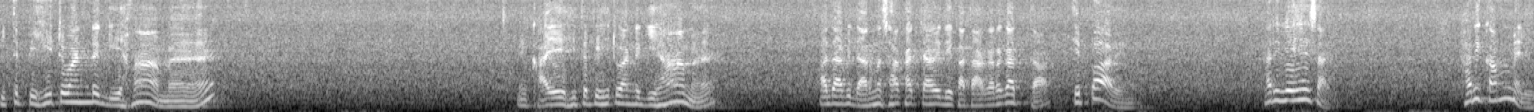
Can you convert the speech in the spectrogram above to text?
හිත පිහිටවන්න ගියාම මේ කයේ හිත පිහිටවන්න ගියාම අද අපි ධර්ම සාකච්ඡාවේදී කතා කරගත්තා එපා වෙනවා. හරි වෙහෙසයි. හරි කම්මැලි.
